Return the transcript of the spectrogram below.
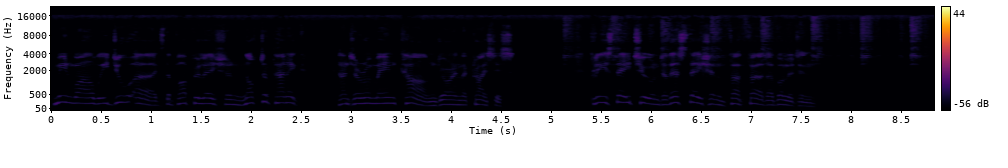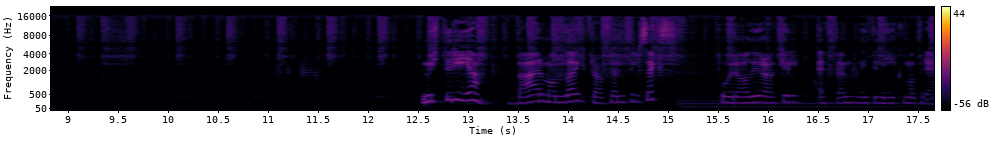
Meanwhile, we do urge the population not to panic and to remain calm during the crisis. Please stay tuned to this station for further bulletins. Mytteria hver mandag fra fem til seks på Radio Rakel FM 99,3.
